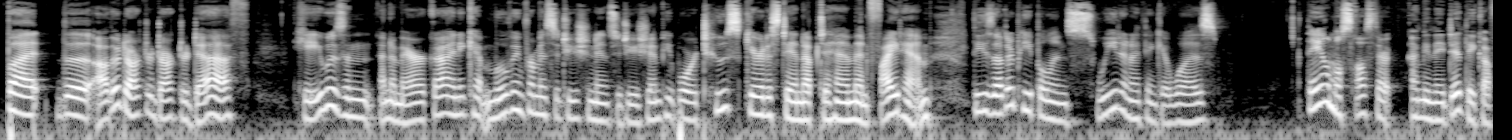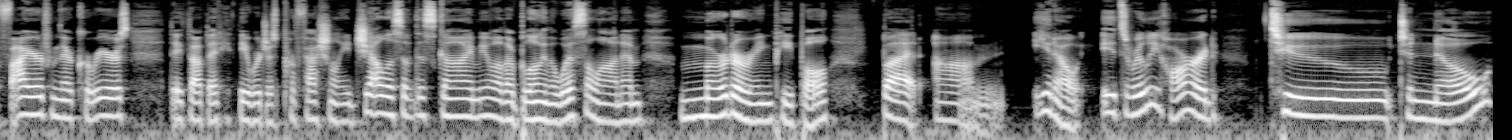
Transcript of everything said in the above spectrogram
but the other doctor, Doctor Death, he was in, in America and he kept moving from institution to institution. People were too scared to stand up to him and fight him. These other people in Sweden, I think it was, they almost lost their i mean they did they got fired from their careers they thought that they were just professionally jealous of this guy meanwhile they're blowing the whistle on him murdering people but um you know it's really hard to to know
